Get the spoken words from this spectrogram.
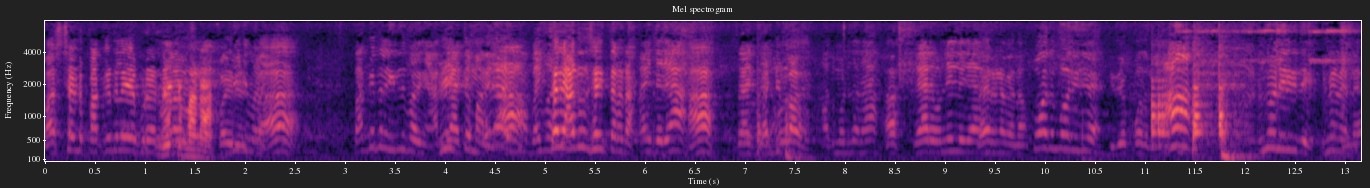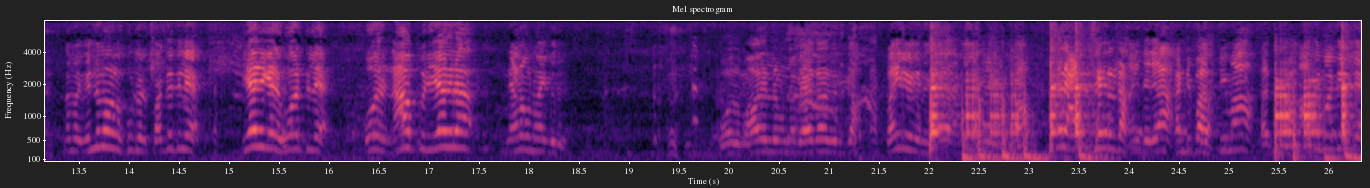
பஸ் ஸ்டாண்ட் பக்கத்துல எப்படி வீட்டு மனை. பயிர் இருக்கா? பக்கத்துல இருந்து பாருங்க. சரி அதுவும் செய்து தரடா ஆ, சரி கண்டிப்பாக. அது மட்டும் தானே? வேற ஒண்ணும் இல்லைங்க வேற என்ன வேணும்? போதும் போதும் இது இதே போதுமா? இன்னொன்னு இருக்குது. இன்னொன்னு என்ன? நம்ம வெண்ணமாவளை கூட்டு பக்கத்துல ஏரிக்கரை ஓரத்துல ஒரு நாற்பது ஏக்கரா நிலம் ஒண்ணு வாங்கி கொடுத்து போதுமா? இல்ல இன்னும் வேதாவது இருக்கா? பயிர் வைக்கணுங்க. சரி அது செய்யறடா தெரியா கண்டிப்பா. சத்தியமா? சத்தியமா. அது மட்டும் இல்ல.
